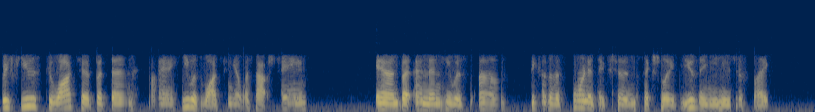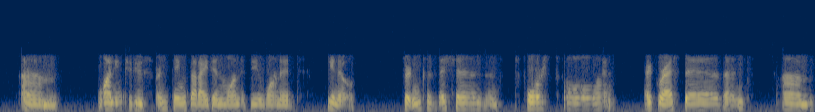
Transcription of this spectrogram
refused to watch it, but then I, he was watching it without shame, and but and then he was um, because of his porn addiction, sexually abusing me. He was just like um, wanting to do certain things that I didn't want to do. Wanted, you know, certain positions and forceful and aggressive and um,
